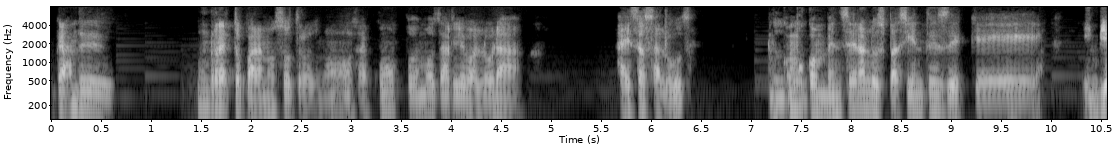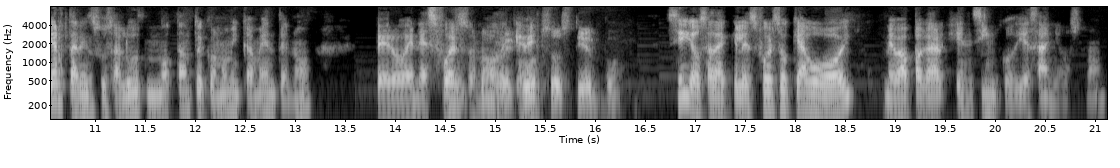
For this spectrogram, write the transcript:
grande un reto para nosotros, ¿no? O sea, ¿cómo podemos darle valor a, a esa salud? ¿Cómo convencer a los pacientes de que inviertan en su salud, no tanto económicamente, ¿no? Pero en esfuerzo, ¿no? De recursos, tiempo. Sí, o sea, de que el esfuerzo que hago hoy me va a pagar en 5 o 10 años, ¿no?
